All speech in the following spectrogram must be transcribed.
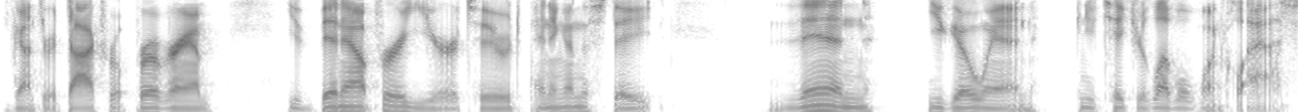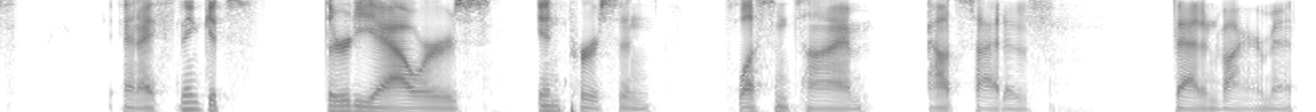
you've gone through a doctoral program, you've been out for a year or two, depending on the state. Then you go in and you take your level one class. And I think it's 30 hours in person plus some time outside of that environment.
